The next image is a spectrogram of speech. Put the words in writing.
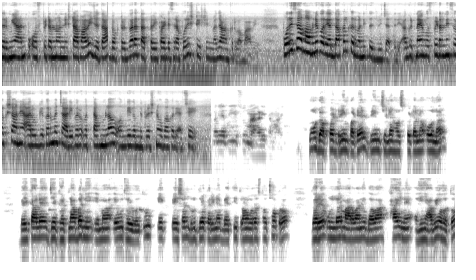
દરમિયાન હોસ્પિટલનો અન્ય સ્ટાફ આવી જતા ડૉક્ટર દ્વારા તાત્કાલિક પાટેસરા પોલીસ સ્ટેશનમાં જાણ કરવામાં આવી. પોલીસે આ મામલે ફરિયાદ દાખલ કરવાની તજવીજ હાથ ધરી. આ ઘટનાએ હોસ્પિટલની સુરક્ષા અને આરોગ્ય કર્મચારી પર વધતા હુમલાઓ અંગે ગંભીર પ્રશ્નો ઊભા કર્યા છે. ફરિયાદી શું માંગણી તમારી? હું doctor Dream Patel dream children હોસ્પિટલનો ઓનર. ગઈકાલે જે ઘટના બની એમાં એવું થયું હતું કે એક પેશન્ટ રુદ્ર કરીને બેથી ત્રણ વર્ષનો છોકરો ઘરે ઉંદર મારવાની દવા ખાઈને અહીં આવ્યો હતો.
